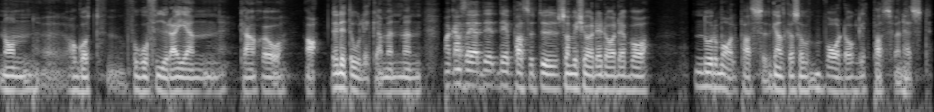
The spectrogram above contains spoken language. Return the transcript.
någon har gått, får gå fyra igen kanske och ja, det är lite olika men, men man kan säga att det, det passet som vi körde idag det var normalpass, ett ganska så vardagligt pass för en häst.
